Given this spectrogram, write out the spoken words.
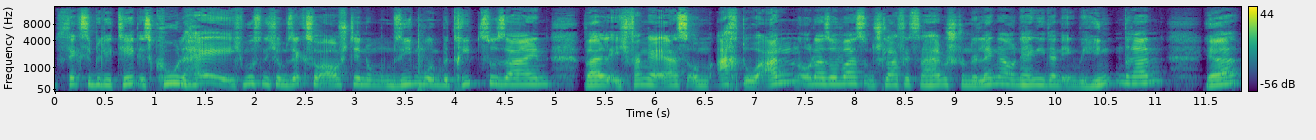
Flexibilität ist cool. Hey, ich muss nicht um 6 Uhr aufstehen, um um 7 Uhr in Betrieb zu sein, weil ich fange erst um 8 Uhr an oder sowas und schlafe jetzt eine halbe Stunde länger und hänge dann irgendwie hinten dran. Ja,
